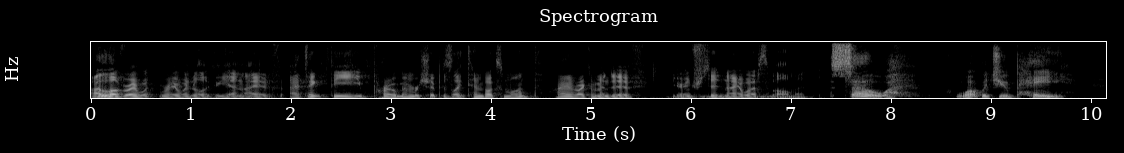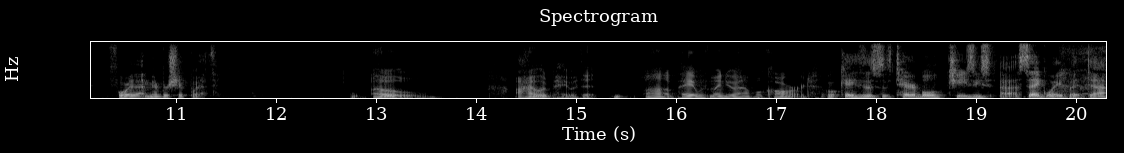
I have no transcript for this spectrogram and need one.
I love Ray Ray Wenderlich. Again, I have I think the pro membership is like ten bucks a month. Highly recommend it if you're interested in iOS development. So, what would you pay for that membership with? Oh, I would pay with it. Uh, pay it with my new Apple Card. Okay, this is a terrible, cheesy uh, segue, but uh,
